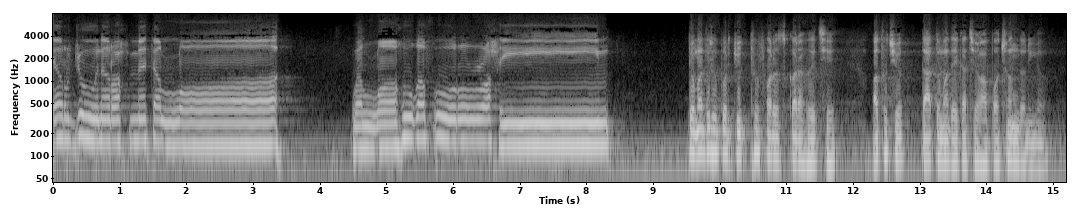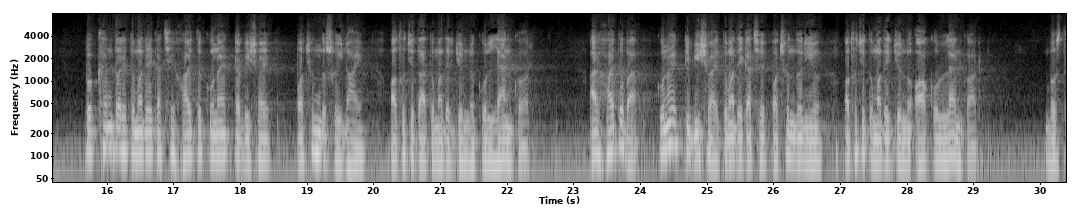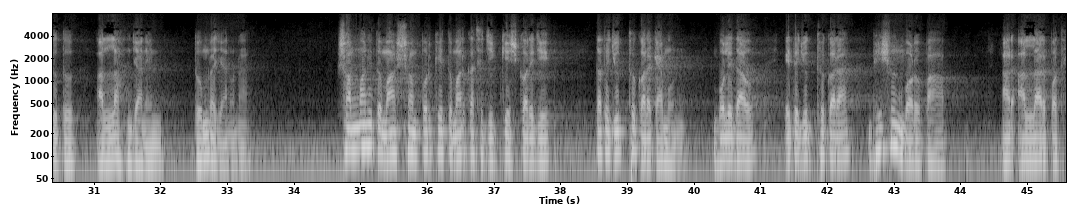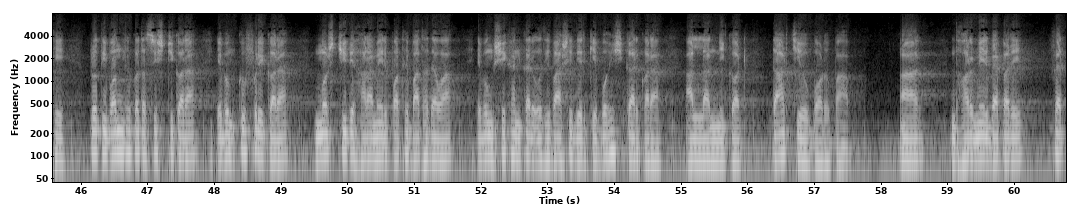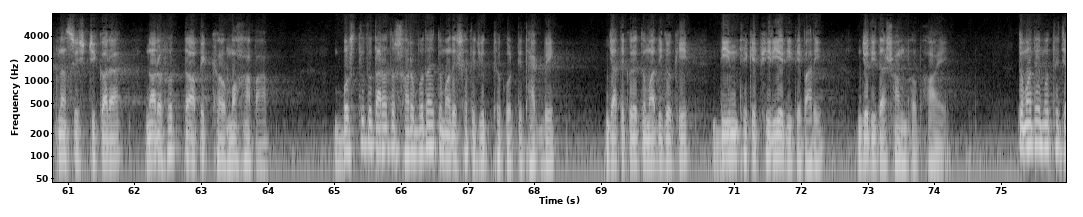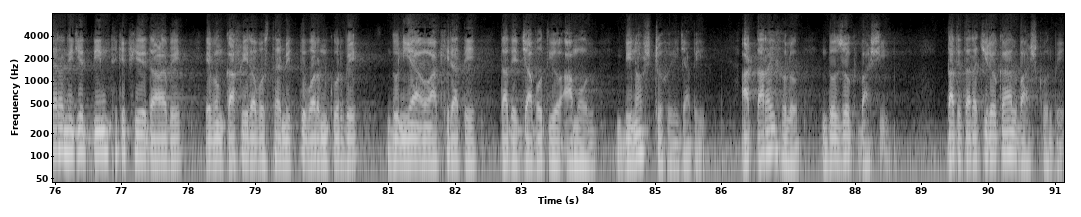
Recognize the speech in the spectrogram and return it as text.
يرجون رحمة الله والله غفور رحيم তোমাদের উপর যুদ্ধ ফরজ করা হয়েছে অথচ তা তোমাদের কাছে অপছন্দনীয় পক্ষান্তরে তোমাদের কাছে হয়তো কোনো একটা বিষয় পছন্দসই নয় অথচ তা তোমাদের জন্য কল্যাণকর আর হয়তোবা কোনো একটি বিষয় তোমাদের কাছে পছন্দনীয় অথচ তোমাদের জন্য অকল্যাণকর বস্তুত আল্লাহ জানেন, তোমরা জানো না। সম্মানিত মাস সম্পর্কে তোমার কাছে জিজ্ঞেস করে যে, তাতে যুদ্ধ করা কেমন? বলে দাও, এতে যুদ্ধ করা ভীষণ বড় পাপ। আর আল্লাহর পথে প্রতিবন্ধকতা সৃষ্টি করা এবং কুফরি করা, মসজিদে হারামের পথে বাধা দেওয়া এবং সেখানকার অধিবাসীদেরকে বহিষ্কার করা আল্লাহর নিকট তার চেয়েও বড় পাপ। আর ধর্মের ব্যাপারে ফেতনা সৃষ্টি করা নরহত্যা অপেক্ষাও মহাপাপ। বস্তুত তারা তো সর্বদাই তোমাদের সাথে যুদ্ধ করতে থাকবে, যাতে করে তোমাদিগকে দিন থেকে ফিরিয়ে দিতে পারে, যদি তা সম্ভব হয়। তোমাদের মধ্যে যারা নিজের দিন থেকে ফিরে দাঁড়াবে এবং কাফির অবস্থায় মৃত্যুবরণ করবে, দুনিয়া ও আখিরাতে তাদের যাবতীয় আমল বিনষ্ট হয়ে যাবে। আর তারাই হল দোজকবাসী তাতে তারা চিরকাল বাস করবে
